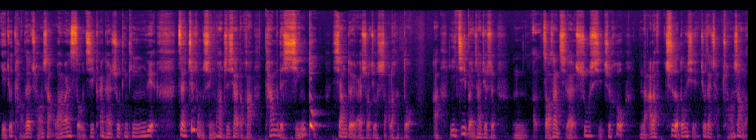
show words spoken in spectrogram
也就躺在床上玩玩手机、看看书、听听音乐。在这种情况之下的话，他们的行动相对来说就少了很多啊。一基本上就是嗯，早上起来梳洗之后，拿了吃的东西就在床床上了。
